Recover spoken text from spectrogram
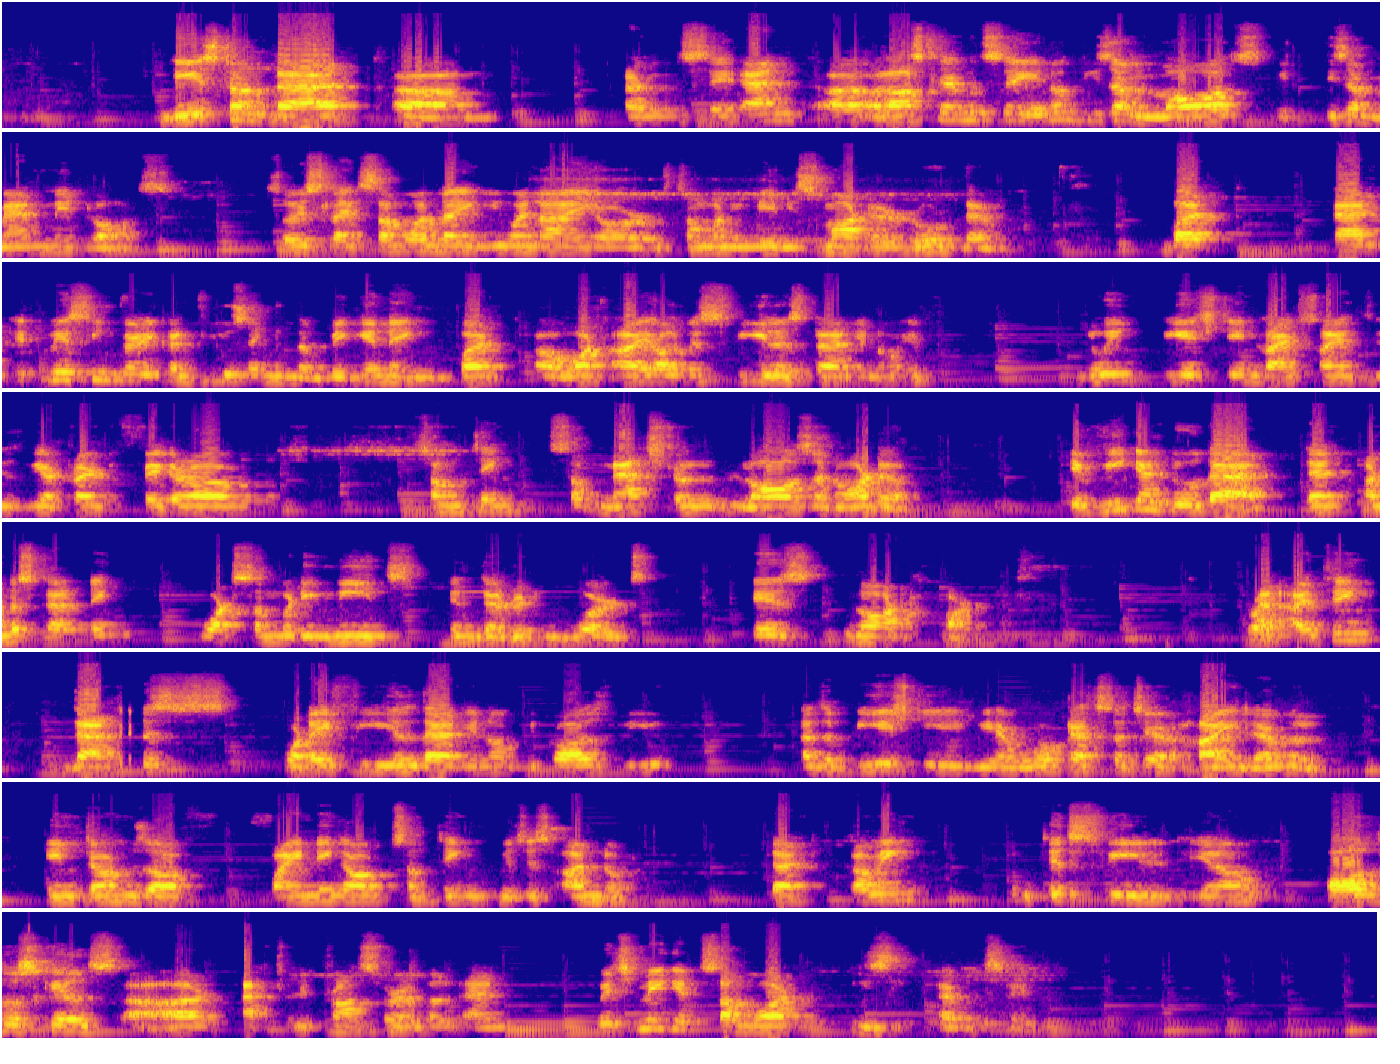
based on that, um, I would say, and uh, lastly, I would say, you know, these are laws. These are man-made laws. So it's like someone like you and I, or someone who may be smarter, wrote them. But and it may seem very confusing in the beginning, but uh, what I always feel is that you know, if doing PhD in life sciences, we are trying to figure out something, some natural laws and order if we can do that, then understanding what somebody means in their written words is not hard. Right. And I think that is what I feel that, you know, because we, as a PhD, we have worked at such a high level in terms of finding out something which is unknown, that coming to this field, you know, all those skills are actually transferable and which make it somewhat easy, I would say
